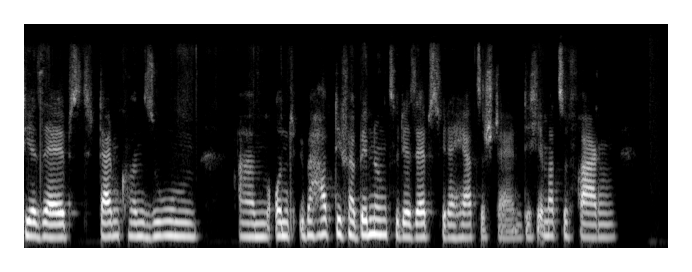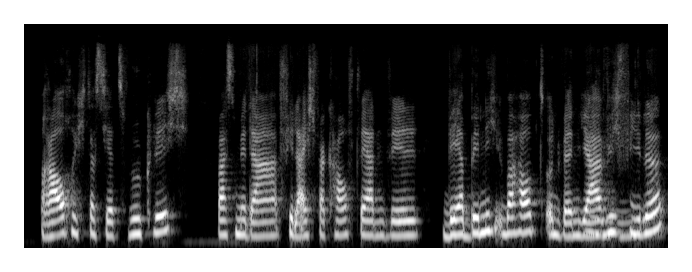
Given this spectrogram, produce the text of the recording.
dir selbst, deinem Konsum ähm, und überhaupt die Verbindung zu dir selbst wiederherzustellen. Dich immer zu fragen, brauche ich das jetzt wirklich, was mir da vielleicht verkauft werden will? Wer bin ich überhaupt? Und wenn ja, wie mhm. viele?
